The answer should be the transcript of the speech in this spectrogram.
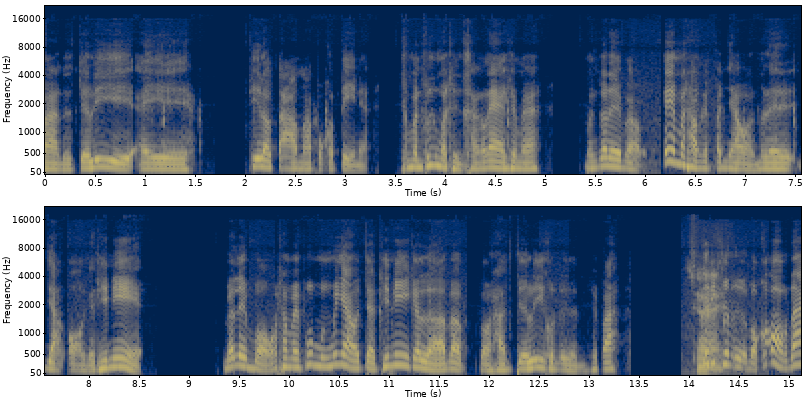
มาหรือเจอรี่ ไอ้ที่เราตามมาปกติเนี่ยคือมันเพิ่งมาถึงครั้งแรกใช่ไหมมันก็เลยแบบ เอ๊ะมาทำอะไรปัญญาอ่อนมันเลยอยากออกจากที่นี่ มันเลยบอกว่าทำไมพวกมึงไม่อยากออกจากที่นี่กันเหรอแบบบอกทางเจอรี่คนอื่นใช่ปะใช่เจอรี่คนอื่นบอกก็ออกได้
